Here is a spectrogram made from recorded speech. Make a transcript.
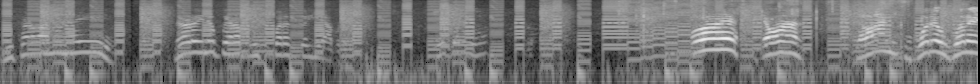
નીકળવાનું નહીં. હેડો એને પેલા પૂછપરછ કરીએ આપણે. ઓય જવાન. જવાન ઊભો રે ઊભો રે.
